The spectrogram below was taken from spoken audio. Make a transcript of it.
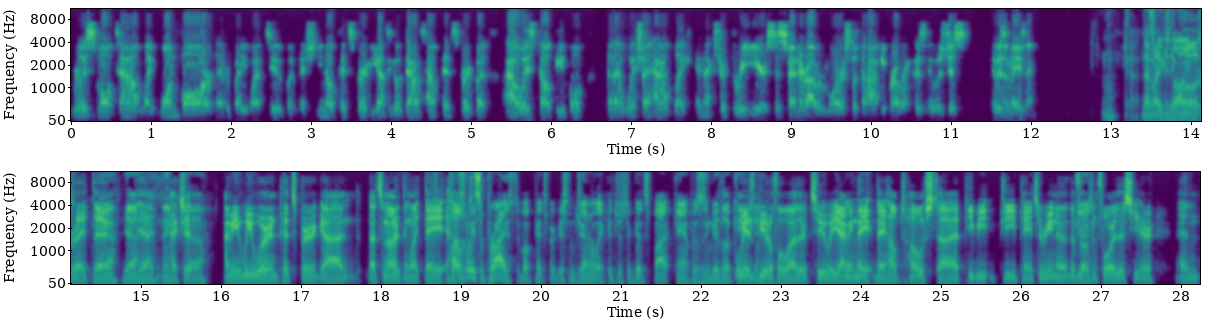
really small town, like one bar everybody went to. But Mich- you know, Pittsburgh, you got to go downtown Pittsburgh. But I always tell people that I wish I had like an extra three years to spend at Robert Morris with the hockey program because it was just it was amazing. God, that that might be the volumes. quote right there. Yeah, yeah. yeah. I think extra, uh, I mean, we were in Pittsburgh. Uh, that's another thing. Like they Pleasantly helped. surprised about Pittsburgh just in general. Like it's just a good spot. Campus is in good location. We had beautiful weather too, but yeah, I mean, they they helped host uh, at PPG Paints Arena the Yeah. Frozen Four this year, and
